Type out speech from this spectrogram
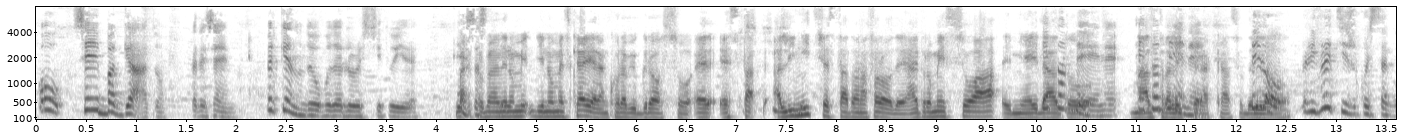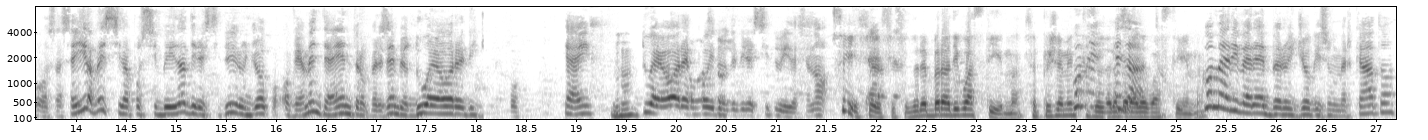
O se è buggato, per esempio, perché non devo poterlo restituire? Ma il problema di Nome, di Nome Sky era ancora più grosso. È, è sta- all'inizio è stata una frode. Hai promesso A e mi hai dato bene, un'altra lettera a caso. Del... Però rifletti su questa cosa. Se io avessi la possibilità di restituire un gioco, ovviamente entro per esempio due ore di gioco ok? Mhm. Due ore e poi lo devi restituire, se no... Sì, sì, sì, si dovrebbero adeguare Steam. Semplicemente Come- si dovrebbero esatto. adeguare Steam. Come arriverebbero i giochi sul mercato?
